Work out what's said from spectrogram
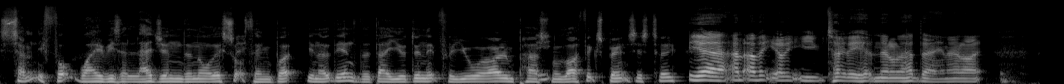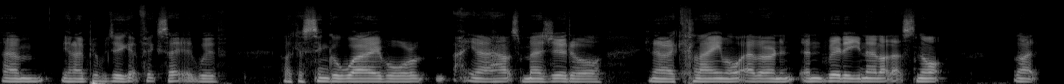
seventy foot wave, he's a legend, and all this sort of thing. But you know, at the end of the day, you're doing it for your own personal life experiences too. Yeah, and I think you, know, you totally hit the nail on the head there. You know, like um, you know, people do get fixated with like a single wave or you know how it's measured or you know a claim or whatever, and and really, you know, like that's not like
